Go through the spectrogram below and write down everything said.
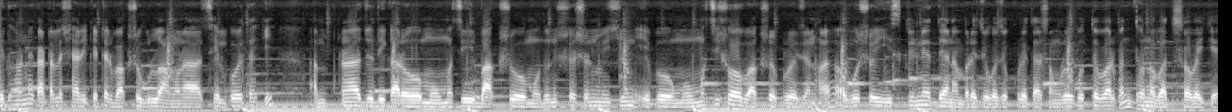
এ ধরনের কাটালের শাড়ি কেটের বাক্সগুলো আমরা সেল করে থাকি, আপনারা যদি কারও মৌমাছির বাক্স, মধু নিষ্কাশন মেশিন এবং মৌমাছি সহ বাক্স প্রয়োজন হয়, অবশ্যই স্ক্রিনে দেওয়া নাম্বারে যোগাযোগ করে তার সংগ্রহ করতে পারবেন। ধন্যবাদ সবাইকে।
